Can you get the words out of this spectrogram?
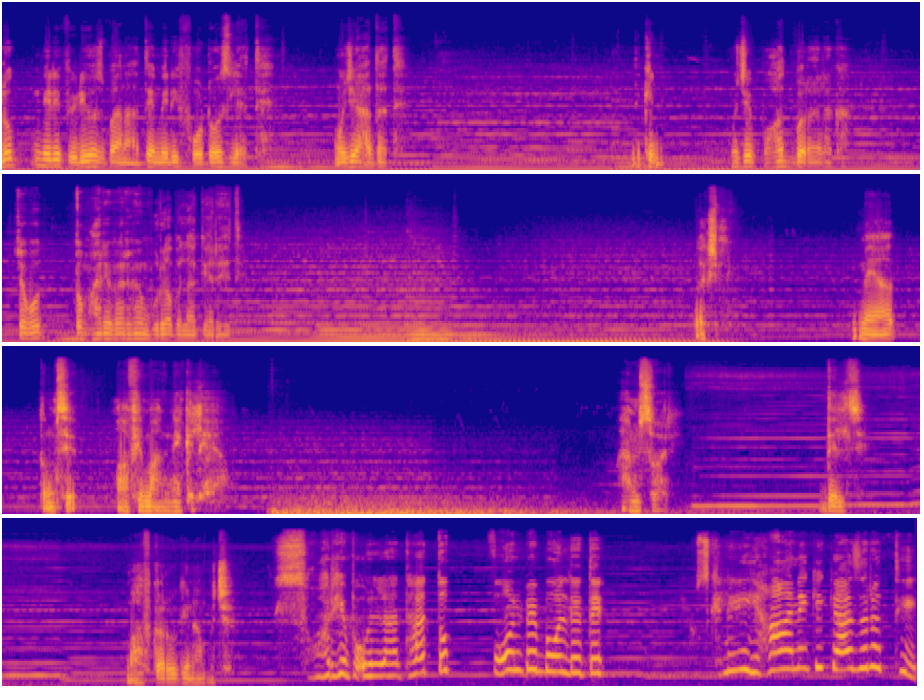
लोग मेरी वीडियोस बनाते, मेरी फ़ोटोज़ लेते मुझे आदत है। लेकिन मुझे बहुत बुरा लगा, जब वो तुम्हारे बारे में बुरा भला कह रहे थे। लक्ष्मी मैं आज तुमसे माफ़ी मांगने के लिए आया आई एम सॉरी दिल से। माफ़ करोगी ना मुझे? सॉरी बोलना था तो फ़ोन पे बोल देते। उसके लिए यहाँ आने की क्या ज़रूरत थी?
